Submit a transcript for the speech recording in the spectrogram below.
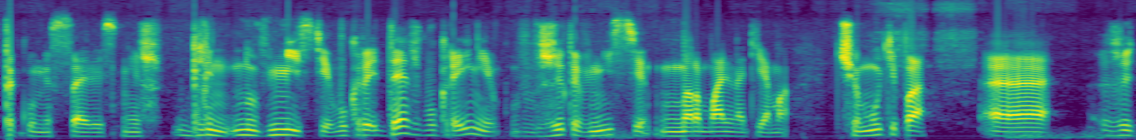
таку місцевість, ніж. Блін, ну в місті. В Украї... Де ж в Україні жити в місті нормальна тема? Чому, типа, е, жит...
